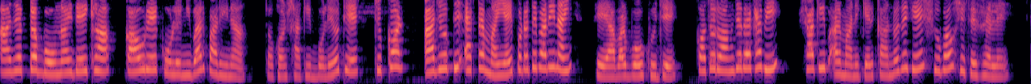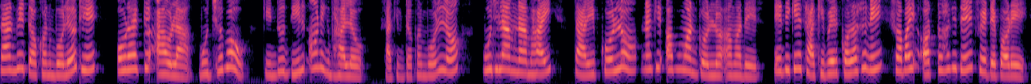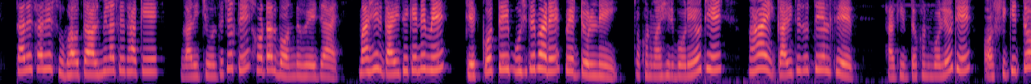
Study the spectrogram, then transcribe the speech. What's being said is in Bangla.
আজ একটা বৌনাই দেখা কাউরে কোলে নিবার পারি না। তখন সাকিব বলে ওঠে, চুপ কর, আজ অবধি একটা মাইয়াই পটাতে পারি নাই, সে আবার বউ খুঁজে, কত রং যে দেখাবি? সাকিব আর মানিকের কাণ্ড দেখে সুবাও হেসে ফেলে। তানভীর তখন বলে ওঠে, ওরা একটু আওলা, বুঝছ বউ? কিন্তু দিল অনেক ভালো। সাকিব তখন বলল, বুঝলাম না ভাই, তারিফ করল নাকি অপমান করল আমাদের? এদিকে সাকিবের কথা শুনে সবাই অট্টহাসিতে ফেটে পড়ে। তাদের সাথে সুভাও তাল মিলাতে থাকে গাড়ি চলতে চলতে হঠাৎ বন্ধ হয়ে যায়। মাহির গাড়ি থেকে নেমে চেক করতেই বুঝতে পারে পেট্রোল নেই। তখন মাহির বলে ওঠে, ভাই, গাড়িতে তো তেল শেষ সাকিব তখন বলে ওঠে, অশিক্ষিত,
